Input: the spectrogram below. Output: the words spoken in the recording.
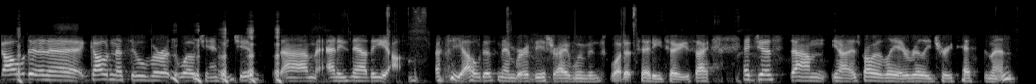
gold and a gold and a silver at the World Championships, um, and is now the the oldest member of the Australian women's squad at 32. So it just, um, you know, it's probably a really true testament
